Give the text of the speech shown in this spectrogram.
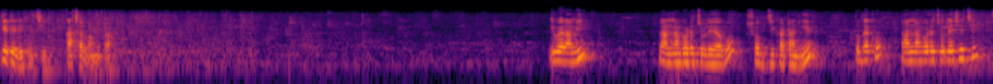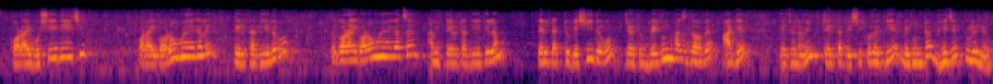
কেটে রেখেছি, কাঁচা লঙ্কা। এবার আমি রান্নাঘরে চলে যাব সবজি কাটা নিয়ে। তো দেখো, রান্নাঘরে চলে এসেছি। কড়াই বসিয়ে দিয়েছি। কড়াই গরম হয়ে গেলে তেলটা দিয়ে দেবো। তো কড়াই গরম হয়ে গেছে, আমি তেলটা দিয়ে দিলাম। তেলটা একটু বেশিই দেবো, যেহেতু বেগুন ভাজতে হবে আগে, এই জন্য আমি তেলটা বেশি করে দিয়ে বেগুনটা ভেজে তুলে নেব।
